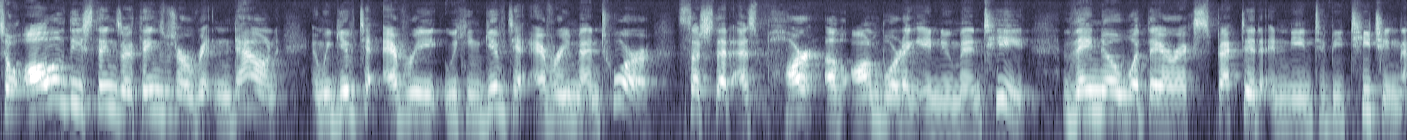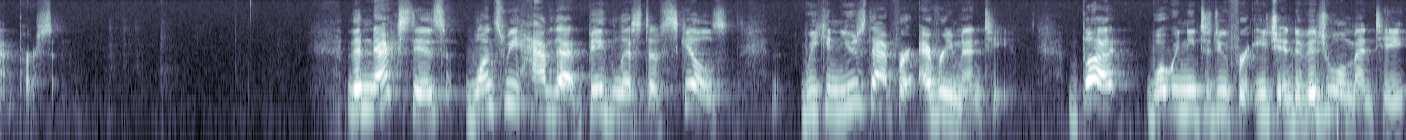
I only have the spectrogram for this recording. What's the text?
So all of these things are things which are written down and we, give to every, we can give to every mentor such that as part of onboarding a new mentee, they know what they are expected and need to be teaching that person. The next is, once we have that big list of skills, we can use that for every mentee. But what we need to do for each individual mentee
